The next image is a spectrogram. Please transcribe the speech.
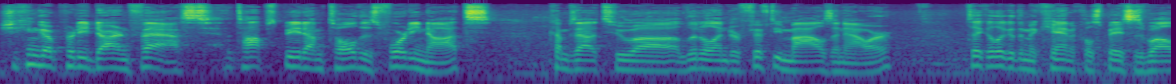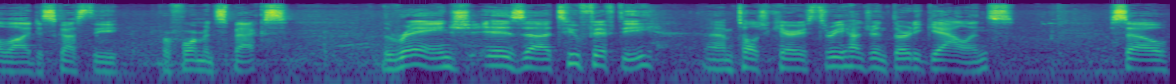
she can go pretty darn fast. The top speed I'm told is 40 knots. Comes out to uh, a little under 50 miles an hour. Take a look at the mechanical space as well while I discuss the performance specs. The range is uh, 250. I'm told she carries 330 gallons. So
